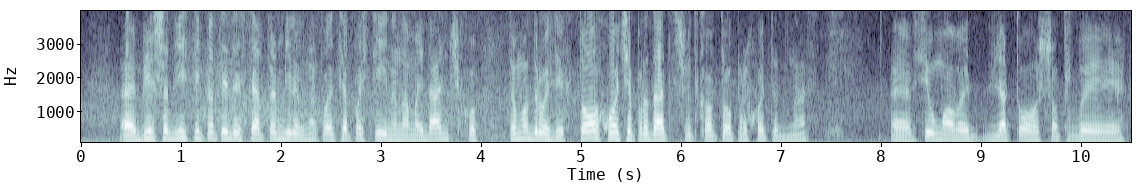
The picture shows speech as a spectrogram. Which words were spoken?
Е, Більше 250 автомобілів знаходиться постійно на майданчику. Тому, друзі, хто хоче продати швидко авто, приходьте до нас. Е, Всі умови для того, щоб ви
